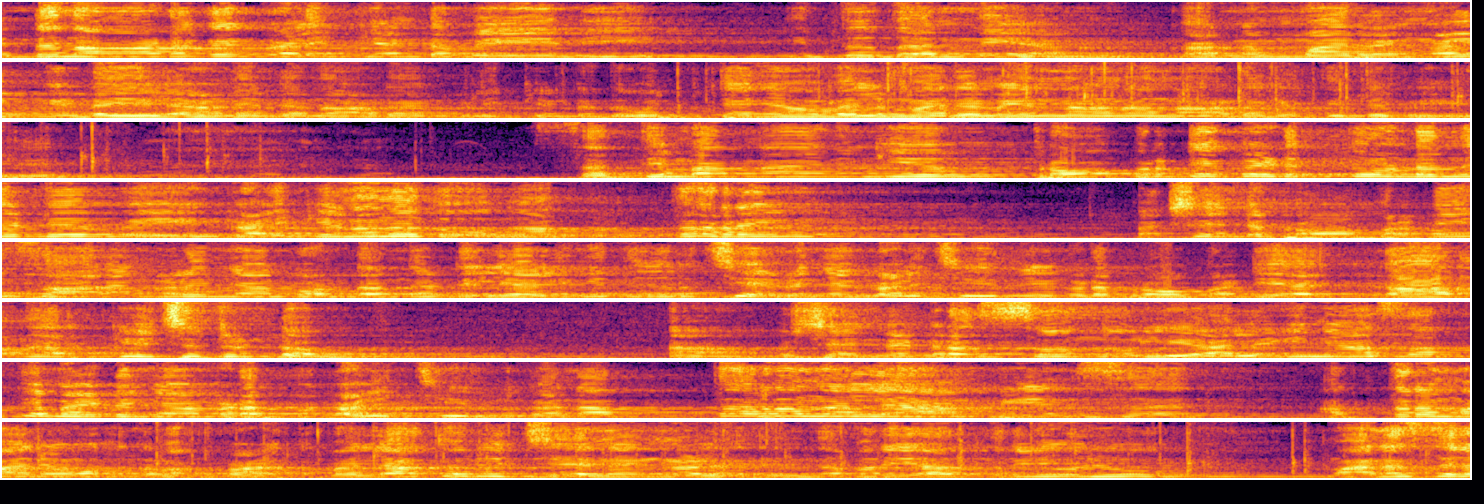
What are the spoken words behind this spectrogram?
എന്റെ നാടകം കളിക്കേണ്ട വേദി ഇത് തന്നെയാണ്. കാരണം മരങ്ങൾക്കിടയിലാണ് എന്റെ നാടകം കളിക്കേണ്ടത്. ഒറ്റ ഞാവൽ മരം എന്നാണ് നാടകത്തിന്റെ പേര്. സത്യം പറഞ്ഞാൽ എനിക്ക് പ്രോപ്പർട്ടി ഒക്കെ എടുത്തു കൊണ്ടുവന്നിട്ട് വേഗം കളിക്കണമെന്ന് തോന്നുന്നു. അത്രയും പക്ഷെ എന്റെ പ്രോപ്പർട്ടിയും സാധനങ്ങളും ഞാൻ കൊണ്ടുവന്നിട്ടില്ല. അല്ലെങ്കിൽ തീർച്ചയായിട്ടും ഞാൻ കളിച്ചിരുന്നു. ഞങ്ങളുടെ പ്രോപ്പർട്ടി കാറിന്ന് ഇറക്കി വെച്ചിട്ടുണ്ടാവും. ആ പക്ഷെ എന്റെ ഡ്രസ്സൊന്നുമില്ല അല്ലെങ്കിൽ ഞാൻ സത്യമായിട്ട് ഞാൻ ഇവിടെ ഇപ്പൊ കളിച്ചിരുന്നു. കാരണം അത്ര നല്ല ആംബിയൻസ് അത്ര മനോ വല്ലാത്തൊരു ജനങ്ങൾ എന്താ പറയുക അത്രയും ഒരു മനസ്സിൽ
